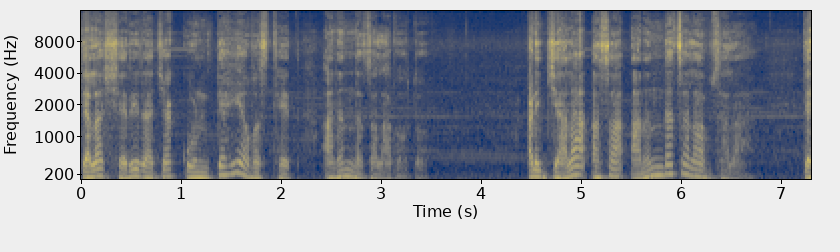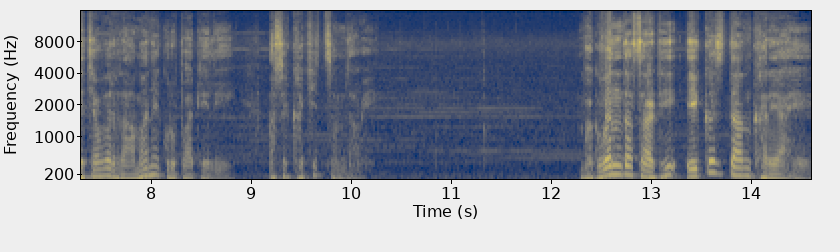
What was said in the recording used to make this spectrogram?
त्याला शरीराच्या कोणत्याही अवस्थेत आनंदाचा लाभ होतो. आणि ज्याला असा आनंदाचा लाभ झाला त्याच्यावर रामाने कृपा केली असे खचित समजावे. भगवंतासाठी एकच दान खरे आहे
